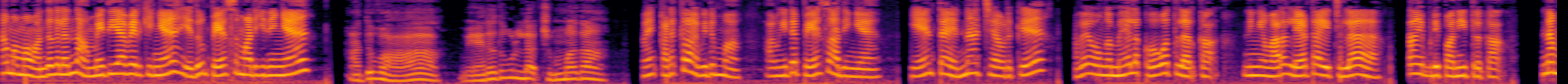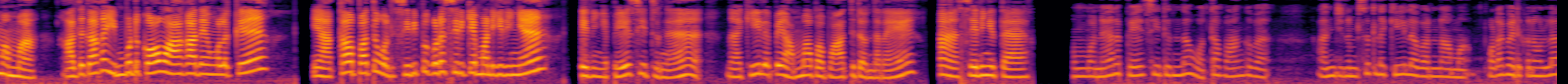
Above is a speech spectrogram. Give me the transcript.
ஆமாம்மா வந்ததுல இருந்து அமைதியாவே இருக்கீங்க. எதுவும் பேச மாட்டேங்கிறீங்க. அதுவா? வேற எதுவும் இல்ல சும்மாதான். அவன் கிடக்கா விடுமா அவன்கிட்ட பேசாதீங்க. ஏன் என்னாச்சு அவருக்கு? அவன் உங்க மேல கோவத்துல இருக்கான் நீங்க வர லேட் ஆயிடுச்சுல? நான் இப்படி பண்ணிட்டு இருக்கான் என்னமாம்மா அதுக்காக இம்புட்டு கோவம் ஆகாதே உங்களுக்கு? என் அக்கா பார்த்து ஒரு சிரிப்பு கூட சிரிக்க மாட்டேங்கிறீங்க. நீங்க பேசிட்டு இருங்க. நான் கீழே போய் அம்மா அப்பா பார்த்துட்டு வந்துடுறேன். ஆ சரிங்க தா. ரொம்ப நேரம் பேசிட்டு இருந்தா ஒத்த வாங்குவேன். அஞ்சு நிமிஷத்துல கீழே வரணுமா புடவை எடுக்கணும்ல?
